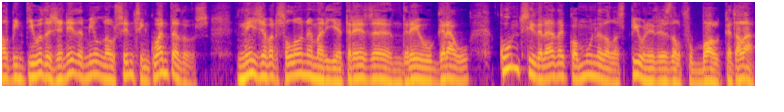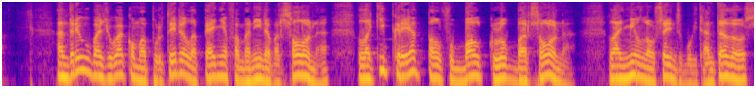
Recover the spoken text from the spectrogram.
El 21 de gener de 1952 neix a Barcelona Maria Teresa Andreu Grau, considerada com una de les pioneres del futbol català. Andreu va jugar com a portera a la penya femenina Barcelona, l'equip creat pel Futbol Club Barcelona. L'any 1982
